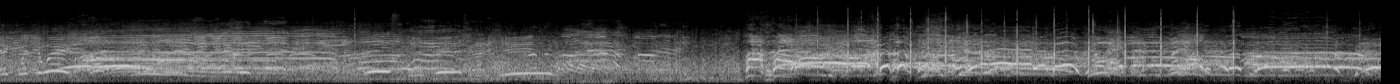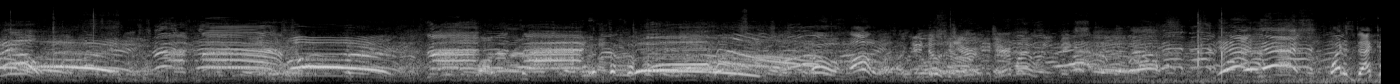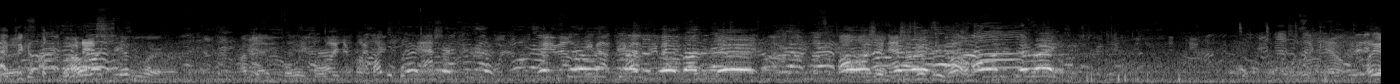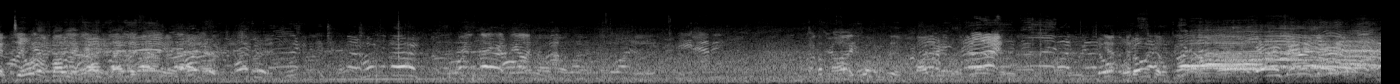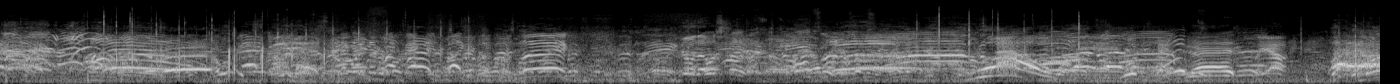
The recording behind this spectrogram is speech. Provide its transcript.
Nick, when you. Why does that guy pick up the phone? I watched everywhere. I Nash up? Actually, is doing pretty well. You got Dylan on body Wow! Look at that.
